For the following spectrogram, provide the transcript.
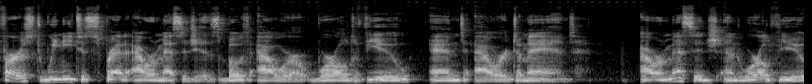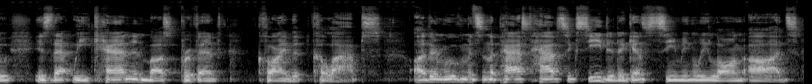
First, we need to spread our messages, both our worldview and our demand. Our message and worldview is that we can and must prevent climate collapse. Other movements in the past have succeeded against seemingly long odds.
